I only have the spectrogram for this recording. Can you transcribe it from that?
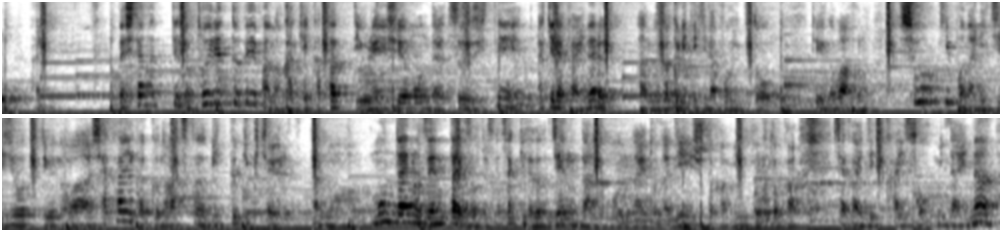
ほはい、で従ってそのトイレットペーパーのかけ方っていう練習問題を通じてうん。明らかになるあの学理的なポイントっていうのはこの小規模な日常っていうのは社会学の扱うビッグピクチャーよりあの問題の全体像ですね。さっき言ったジェンダーの問題とかうん。人種とか民族とか社会的階層みたいな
